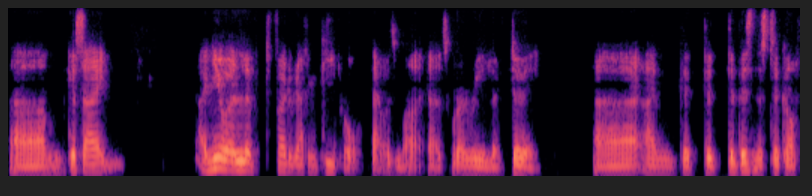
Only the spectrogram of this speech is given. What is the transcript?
because um, I I knew I loved photographing people. That was my that's what I really loved doing, uh, and the, the the business took off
